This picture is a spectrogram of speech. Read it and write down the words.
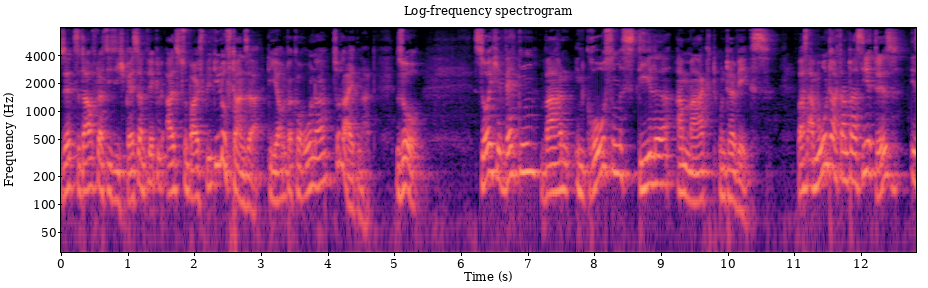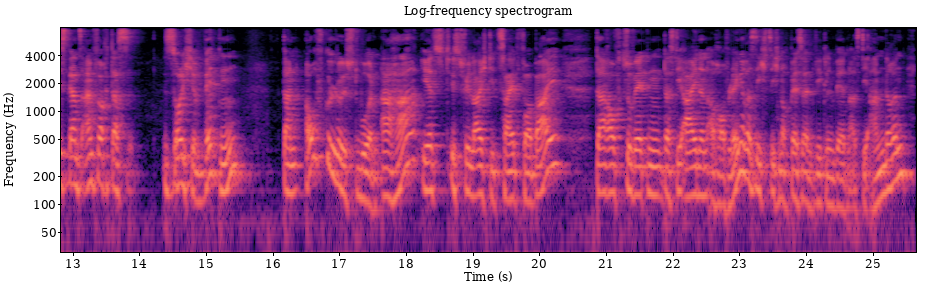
setze darauf, dass sie sich besser entwickelt als zum Beispiel die Lufthansa, die ja unter Corona zu leiden hat. So, solche Wetten waren in großem Stile am Markt unterwegs. Was am Montag dann passiert ist, ist ganz einfach, dass solche Wetten dann aufgelöst wurden. Aha, jetzt ist vielleicht die Zeit vorbei, darauf zu wetten, dass die einen auch auf längere Sicht sich noch besser entwickeln werden als die anderen,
